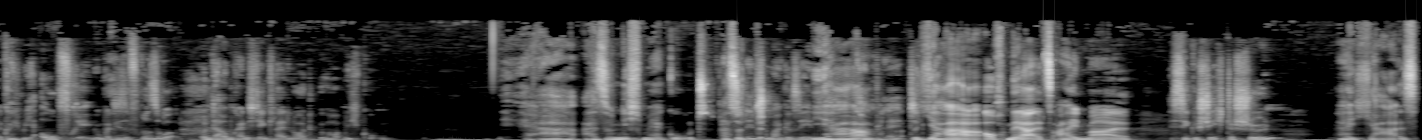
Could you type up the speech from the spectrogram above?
Da könnte ich mich aufregen über diese Frisur. Und darum kann ich den kleinen Lord überhaupt nicht gucken. Ja, also nicht mehr gut. Hast Also du den schon mal gesehen? ja, Komplett? ja, auch mehr als einmal. Ist die Geschichte schön? Na ja, es,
